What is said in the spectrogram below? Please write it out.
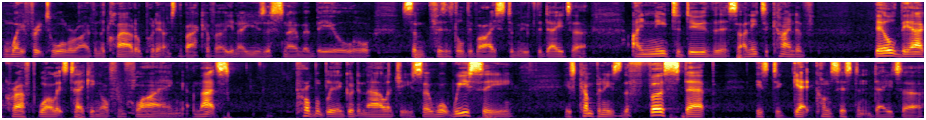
and wait for it to all arrive in the cloud or put it onto the back of a, you know, use a snowmobile or some physical device to move the data. I need to do this. I need to kind of build the aircraft while it's taking off and flying. And that's probably a good analogy. So what we see is companies, the first step is to get consistent data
